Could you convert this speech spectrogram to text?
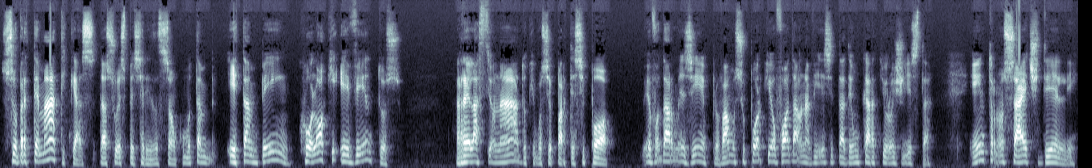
sobre temáticas da sua especialização, como tam e também coloque eventos relacionados que você participou. Eu vou dar um exemplo. Vamos supor que eu vou dar uma visita de um cardiologista. Entro no site dele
